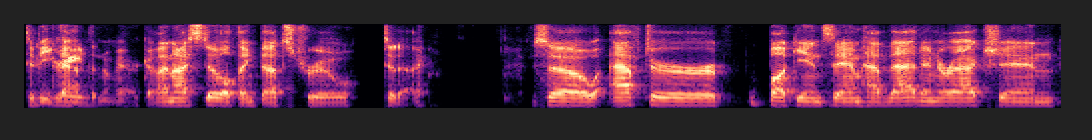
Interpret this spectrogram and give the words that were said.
to be Agreed. Captain America, and I still think that's true today. So after Bucky and Sam have that interaction,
